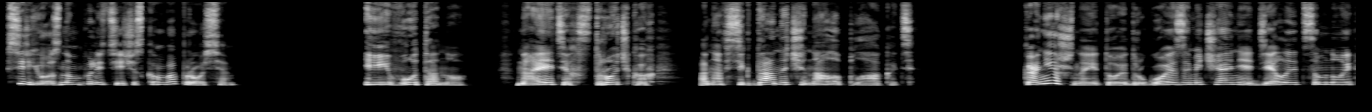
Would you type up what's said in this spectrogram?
в серьезном политическом вопросе. И вот оно. На этих строчках она всегда начинала плакать. Конечно, и то, и другое замечание делается мной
